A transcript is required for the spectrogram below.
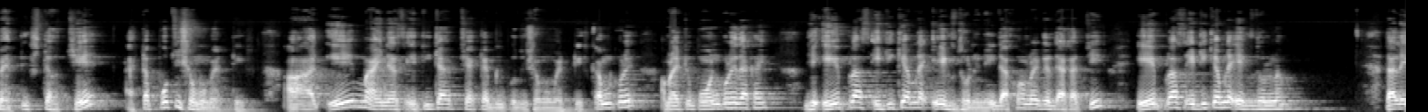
ম্যাট্রিক্সটা হচ্ছে একটা প্রতিসম ম্যাট্রিক্স আর এ মাইনাস এটিটা হচ্ছে একটা বিপ্রতিসম ম্যাট্রিক্স কেমন করে? আমরা একটু প্রমাণ করে দেখাই। যে এ প্লাস এটিকে আমরা এক্স ধরে নিই। দেখো আমরা একটা দেখাচ্ছি। এ প্লাস এটিকে আমরা এক্স ধরলাম। তাহলে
